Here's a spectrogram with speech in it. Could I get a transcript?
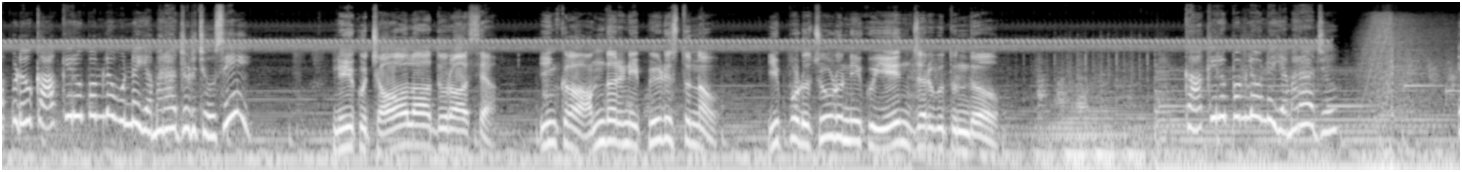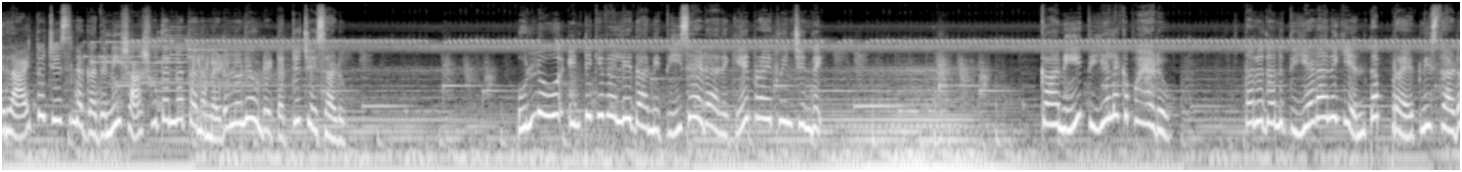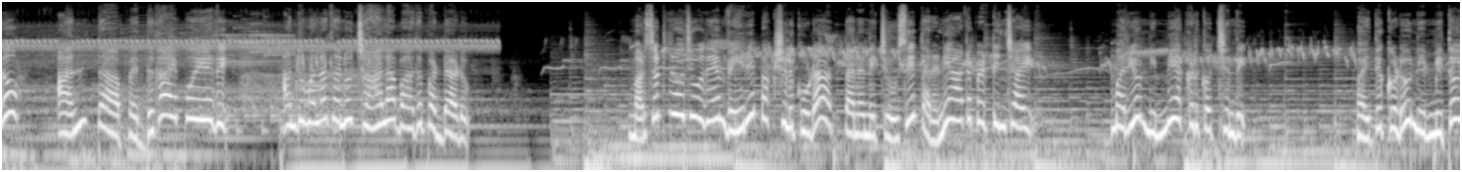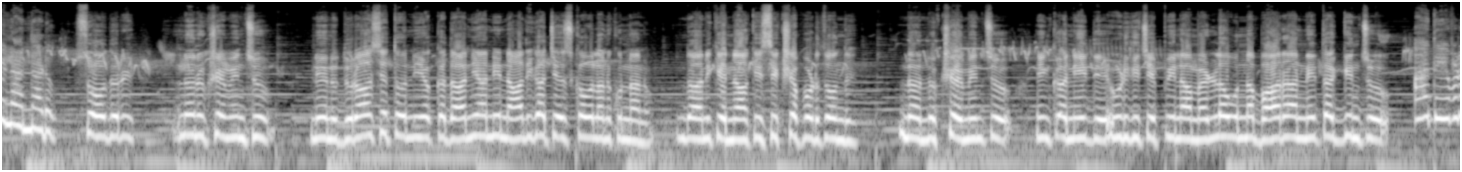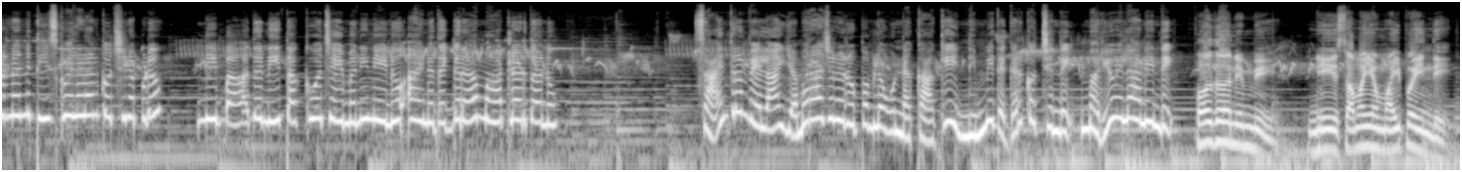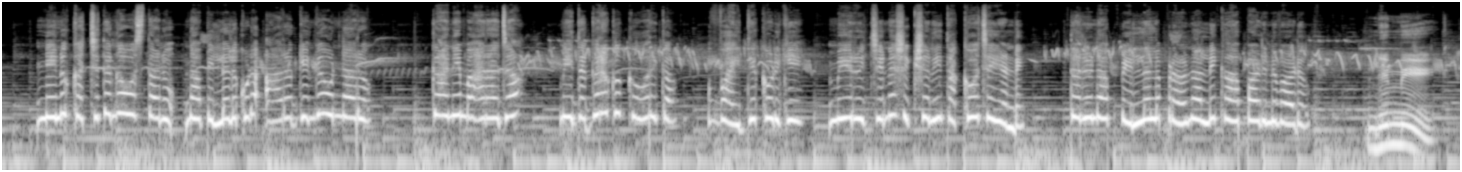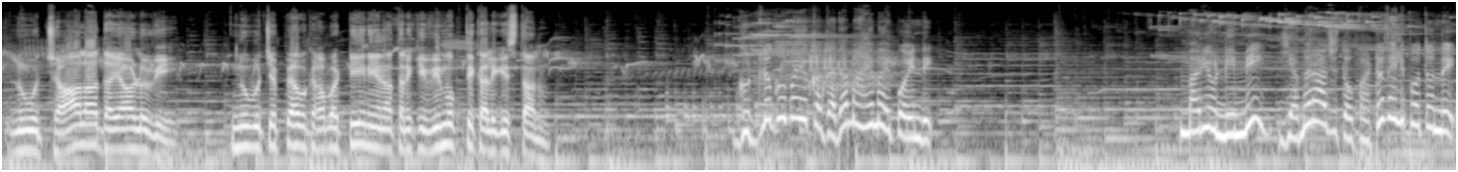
అప్పుడు కాకి రూపంలో ఉన్న యమరాజుడు చూసి నీకు చాలా దురాశ. ఇంకా అందరినీ పీడిస్తున్నావు. ఇప్పుడు చూడు నీకు ఏం జరుగుతుందో. కాకి రూపంలో ఉన్న యమరాజు రాయితో చేసిన గదని శాశ్వతంగా తన మెడలోనే ఉండేటట్టు చేశాడు. ఉల్లు ఇంటికి వెళ్ళి దాన్ని తీసేయడానికి ప్రయత్నించింది. కానీ తీయలేకపోయాడు. తను దాన్ని తీయడానికి ఎంత ప్రయత్నిస్తాడో అంత పెద్దగా అయిపోయేది. అందువల్ల తను చాలా బాధపడ్డాడు. మరుసటి రోజు ఉదయం వేరే పక్షులు కూడా తనని చూసి తనని ఆట పెట్టించాయి. మరియు నిమ్మి అక్కడికొచ్చింది. వైద్యకుడు నిమ్మితో ఇలా అన్నాడు. సోదరి నన్ను క్షమించు. నేను దురాశతో నీ యొక్క ధాన్యాన్ని నాదిగా చేసుకోవాలనుకున్నాను. దానికి నాకు శిక్ష పడుతోంది. నన్ను క్షమించు. ఇంకా నీ దేవుడికి చెప్పి నా మెడలో ఉన్న భారాన్ని తగ్గించు. దేవుడు నన్ను తీసుకువెళ్ళడానికి వచ్చినప్పుడు నీ బాధని తక్కువ చేయమని నేను ఆయన దగ్గర మాట్లాడతాను. సాయంత్రం వేళ యమరాజుని రూపంలో ఉన్న కాకి నిమ్మి దగ్గరకొచ్చింది. మరియు ఇలా అనింది. పద నిమ్మి నీ సమయం అయిపోయింది. నేను ఖచ్చితంగా వస్తాను. నా పిల్లలు కూడా ఆరోగ్యంగా ఉన్నారు. కానీ మహారాజా మీ దగ్గర ఒక కోరిక. వైద్యకుడికి మీరు ఇచ్చిన శిక్షని తక్కువ చేయండి. తను నా పిల్లల ప్రాణాల్ని కాపాడినవాడు. నిమ్మి నువ్వు చాలా దయాళువి. నువ్వు చెప్పావు కాబట్టి నేను అతనికి విముక్తి కలిగిస్తాను. గుడ్లగూబ యొక్క గద మాయమైపోయింది. మరియు నిమ్మి యమరాజుతో పాటు వెళ్ళిపోతుంది.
